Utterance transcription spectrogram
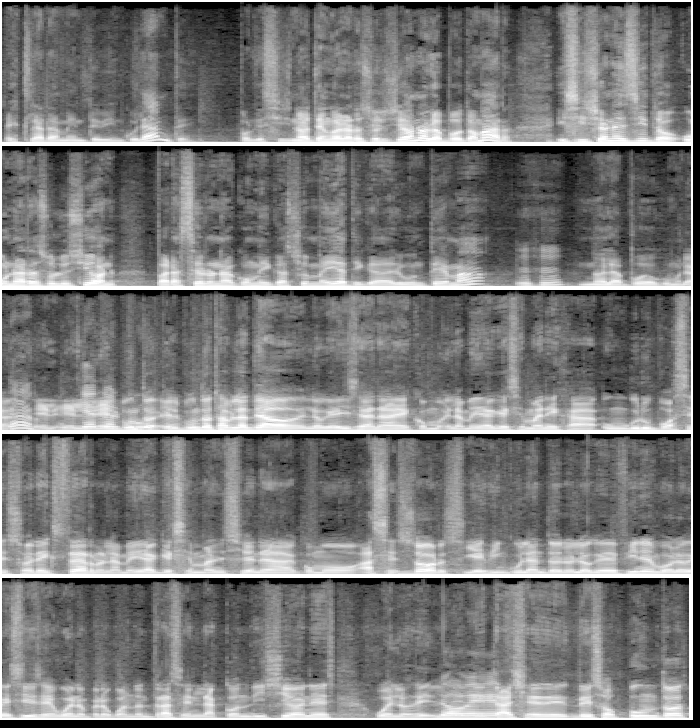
es claramente vinculante. Porque si no tengo la resolución no lo puedo tomar. Y si yo necesito una resolución para hacer una comunicación mediática de algún tema, no la puedo comunicar. el, punto, está planteado, lo que dice Ana es como en la medida que se maneja un grupo asesor externo, en la medida que se menciona como asesor, si es vinculante o no lo que definen, vos lo que decís es, bueno, pero cuando entras en las condiciones o en los detalles de, esos puntos,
